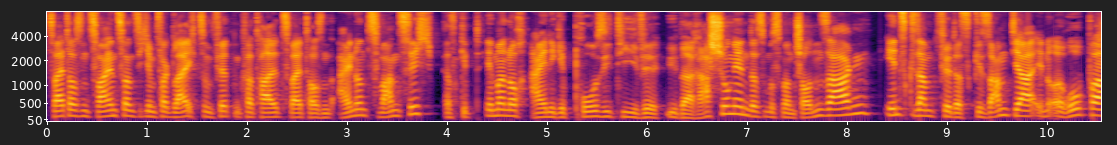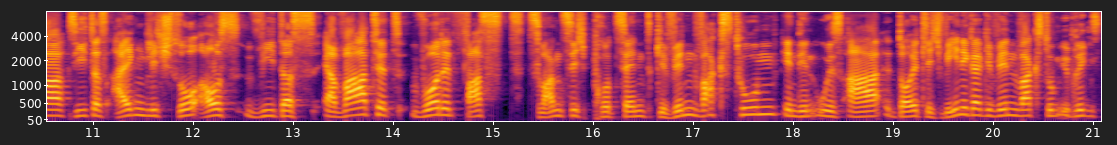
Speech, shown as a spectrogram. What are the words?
2022 im Vergleich zum vierten Quartal 2021. Es gibt immer noch einige positive Überraschungen, das muss man schon sagen. Insgesamt für das Gesamtjahr in Europa sieht das eigentlich so aus, wie das erwartet wurde. Fast 20 Prozent Gewinnwachstum. In den USA deutlich weniger Gewinnwachstum. Übrigens,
